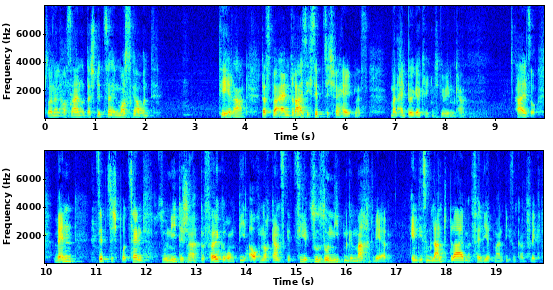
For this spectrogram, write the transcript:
sondern auch seine Unterstützer in Moskau und Teheran, dass bei einem 30-70-Verhältnis man einen Bürgerkrieg nicht gewinnen kann. Also, wenn 70 Prozent sunnitischer Bevölkerung, die auch noch ganz gezielt zu Sunniten gemacht werden, in diesem Land bleiben, verliert man diesen Konflikt.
